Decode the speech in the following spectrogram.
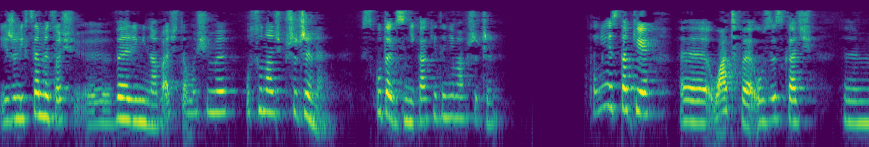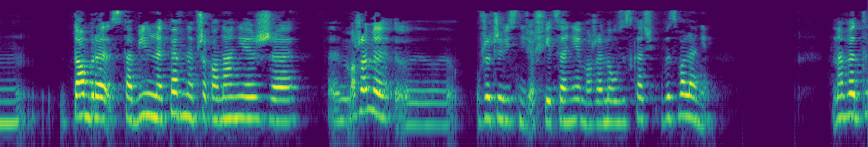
jeżeli chcemy coś y, wyeliminować, to musimy usunąć przyczynę. Skutek znika, kiedy nie ma przyczyny. To nie jest takie e, łatwe uzyskać dobre, stabilne, pewne przekonanie, że e, możemy urzeczywistnić oświecenie, możemy uzyskać wyzwolenie. Nawet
